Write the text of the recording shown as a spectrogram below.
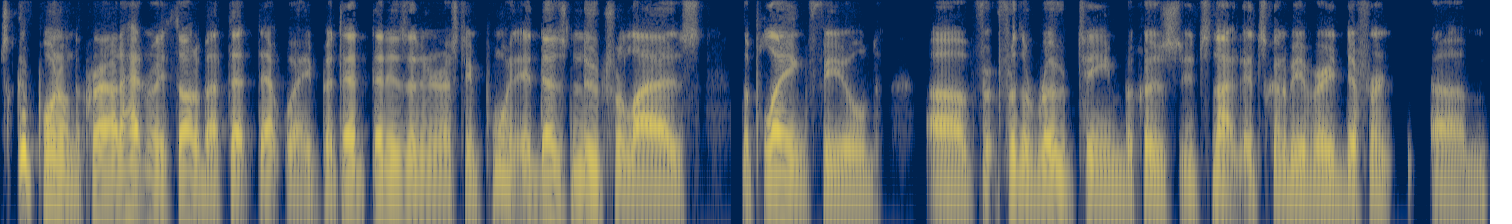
It's a good point on the crowd. I hadn't really thought about that that way, but that that is an interesting point. It does neutralize the playing field uh, for for the road team because it's not. It's going to be a very different. Um,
